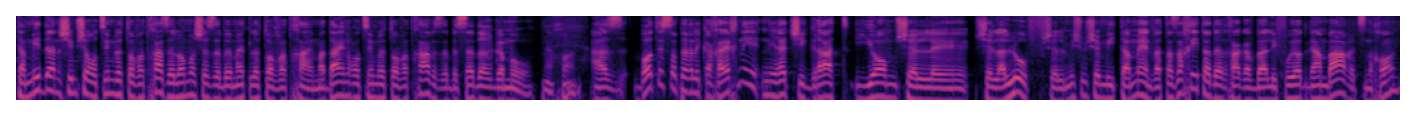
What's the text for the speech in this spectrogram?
תמיד האנשים שרוצים לטובתך, זה לא אומר שזה באמת לטובתך. הם עדיין רוצים לטובתך וזה בסדר גמור. נכון. אז בוא תספר לי ככה, איך נראית שגרת יום של, אה, של אלוף, של מישהו שמתאמן, ואתה זכית דרך אגב באליפויות גם בארץ, נכון?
